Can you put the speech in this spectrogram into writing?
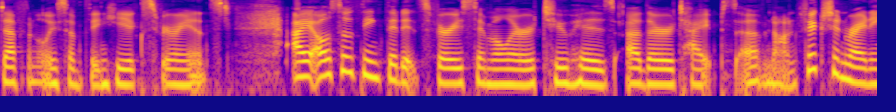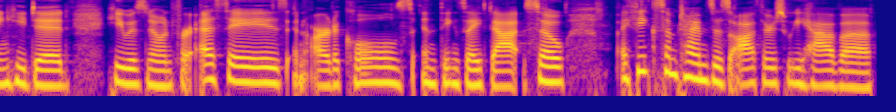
definitely something he experienced. I also think that it's very similar to his other types of nonfiction writing he did. He was known for essays and articles and things like that. So I think sometimes as authors, we have a,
